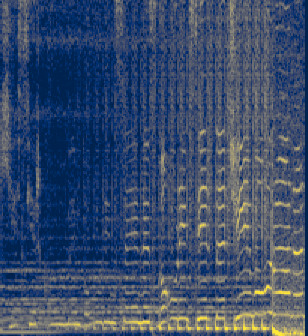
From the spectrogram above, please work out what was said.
Ես երկում եմ, որ իմ սեն ես, որ իմ սիրտը չի մորանա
